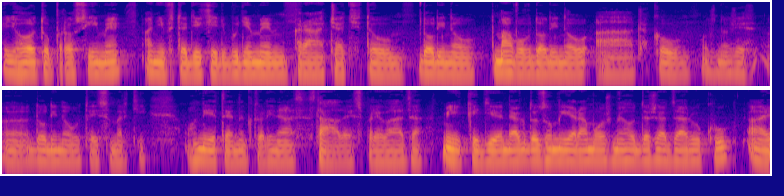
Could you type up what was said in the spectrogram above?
keď ho to prosíme, ani vtedy, keď budeme kráčať tou dolinou, tmavou dolinou a takou možno, že e, dolinou tej smrti. On je ten, ktorý nás stále sprevádza. My, keď niekto zomiera, môžeme ho držať za ruku, aj,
